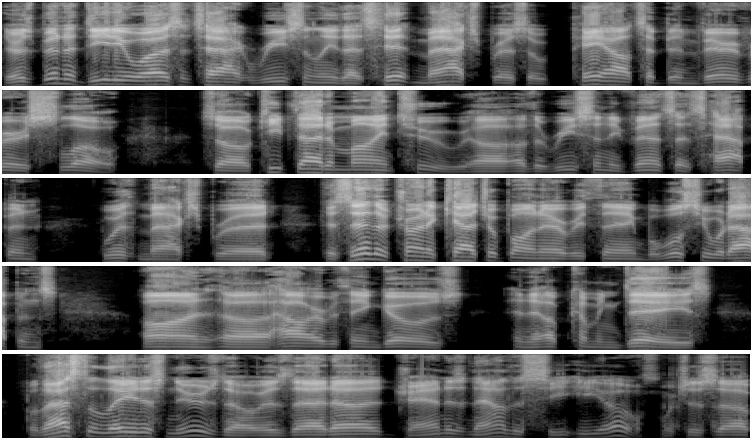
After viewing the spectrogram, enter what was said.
There's been a DDoS attack recently that's hit MaxSpread, so payouts have been very, very slow. So keep that in mind too uh, of the recent events that's happened with MaxSpread. They say they're trying to catch up on everything, but we'll see what happens on uh, how everything goes in the upcoming days. Well, that's the latest news, though, is that uh, Jan is now the CEO, which is uh,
